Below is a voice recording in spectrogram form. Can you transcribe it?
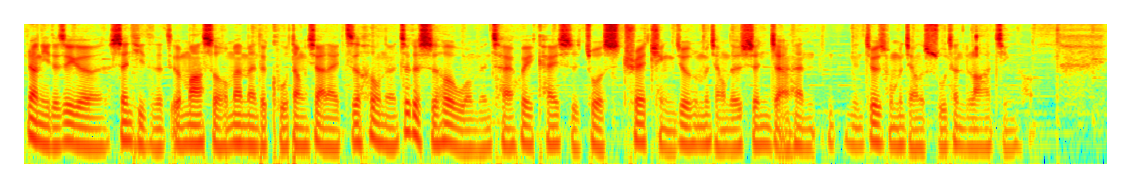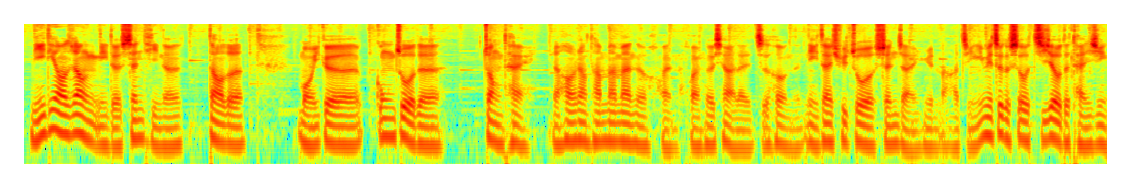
让你的这个身体的这个 muscle 慢慢的 cool down 下来之后呢，这个时候我们才会开始做 stretching，就是我们讲的伸展和，就是我们讲的俗称的拉筋哈。你一定要让你的身体呢到了某一个工作的状态，然后让它慢慢的缓缓和下来之后呢，你再去做伸展与拉筋，因为这个时候肌肉的弹性，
